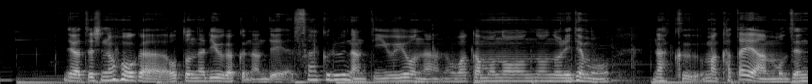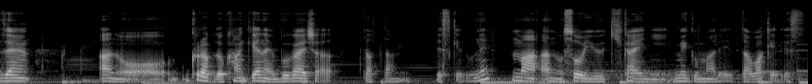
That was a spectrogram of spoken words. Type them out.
で私の方が大人留学なんでサークルなんていうようなあの若者のノリでもなくまあ片やもう全然あのクラブと関係ない部外者だったんですけどねまああのそういう機会に恵まれたわけです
